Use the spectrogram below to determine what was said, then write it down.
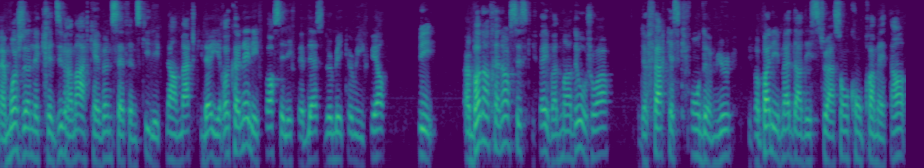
Mais moi, je donne le crédit vraiment à Kevin Stefanski, les plans de match qu'il a. Il reconnaît les forces et les faiblesses de Baker Mayfield. Puis, un bon entraîneur, c'est ce qu'il fait. Il va demander aux joueurs de faire qu'est-ce qu'ils font de mieux. Il ne va pas les mettre dans des situations compromettantes.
